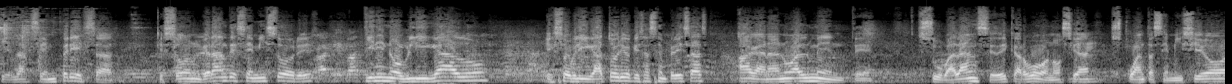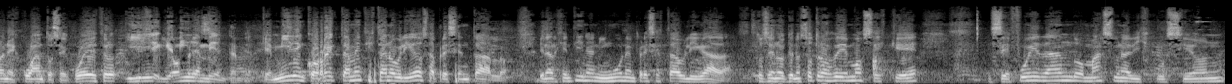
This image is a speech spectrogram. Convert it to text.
que las empresas que son grandes emisores tienen obligado, es obligatorio que esas empresas hagan anualmente su balance de carbono, o sea, cuántas emisiones, cuántos secuestros y que miden bien también. Que miden correctamente y están obligados a presentarlo. En Argentina ninguna empresa está obligada. Entonces lo que nosotros vemos es que se fue dando más una discusión,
